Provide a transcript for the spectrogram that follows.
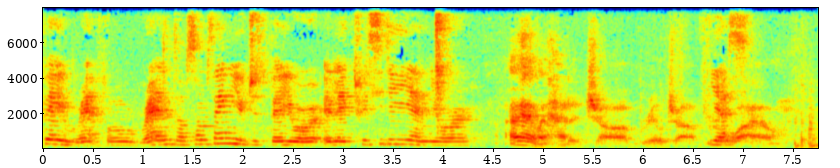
pay rent for rent or something. You just pay your electricity and your. I haven't had a job, real job, for Yes. a while.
